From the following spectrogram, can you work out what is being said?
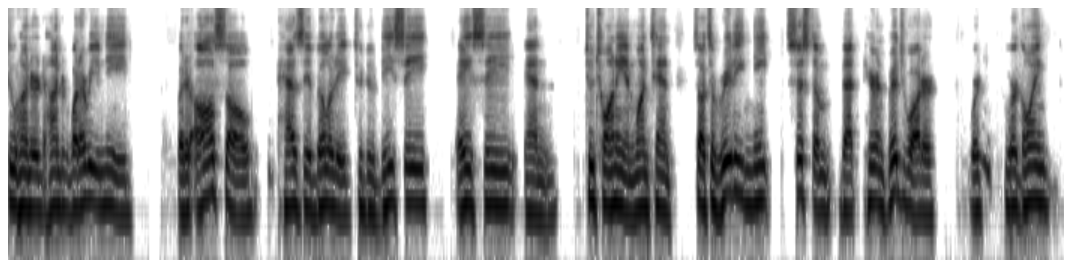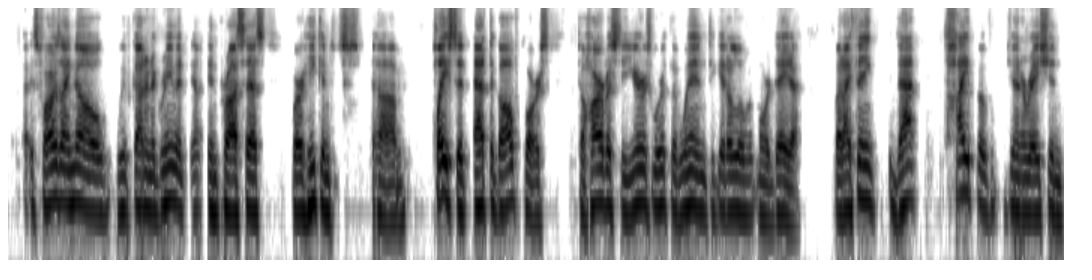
200, 100, whatever you need but it also has the ability to do DC, AC, and 220 and 110. So it's a really neat system that here in Bridgewater, we're, we're going, as far as I know, we've got an agreement in process where he can um, place it at the golf course to harvest a year's worth of wind to get a little bit more data. But I think that type of generation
